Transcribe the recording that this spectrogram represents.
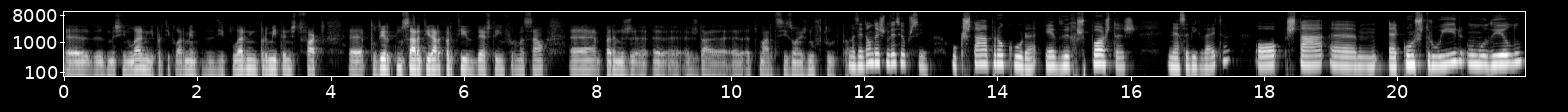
de, de, machine learning e particularmente de deep learning permitem-nos de facto poder começar a tirar partido desta informação para nos uh, uh, ajudar a, a, tomar decisões no futuro. Pronto. Mas então deixe-me ver se eu percebo. O que está à procura é de respostas nessa Big Data ou está um, a construir um modelo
